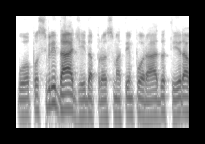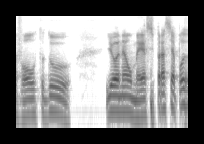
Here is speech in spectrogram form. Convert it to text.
boa possibilidade aí da próxima temporada ter a volta do Lionel Messi para se aposentar.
